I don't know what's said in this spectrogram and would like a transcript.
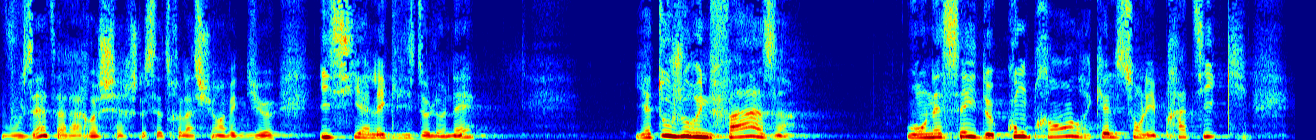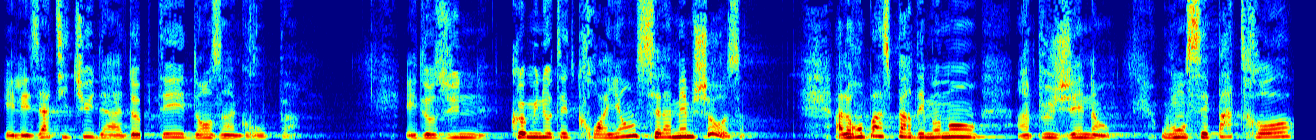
vous êtes à la recherche de cette relation avec Dieu ici à l'église de Launay. Il y a toujours une phase où on essaye de comprendre quelles sont les pratiques et les attitudes à adopter dans un groupe. Et dans une communauté de croyance, c'est la même chose. Alors on passe par des moments un peu gênants, où on ne sait pas trop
